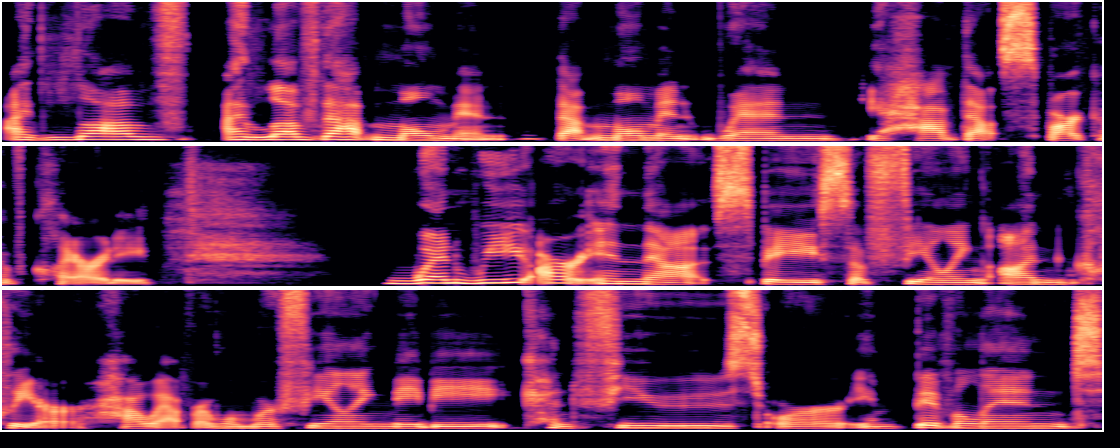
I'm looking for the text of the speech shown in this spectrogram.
I love I love that moment, that moment when you have that spark of clarity. When we are in that space of feeling unclear, however, when we're feeling maybe confused or ambivalent,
